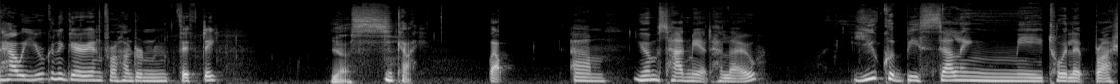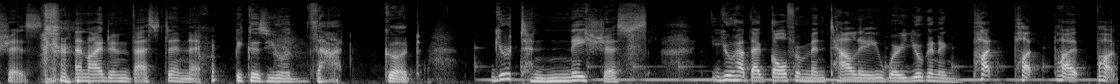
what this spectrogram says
Howie, you're going to go in for 150. Yes. Okay. Well, um, you almost had me at hello. You could be selling me toilet brushes and I'd invest in it because you're that good. You're tenacious. You have that golfer mentality where you're going to putt, putt, putt, putt,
